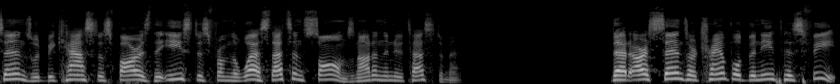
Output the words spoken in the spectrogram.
sins would be cast as far as the east is from the west. That's in Psalms, not in the New Testament. that our sins are trampled beneath his feet.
